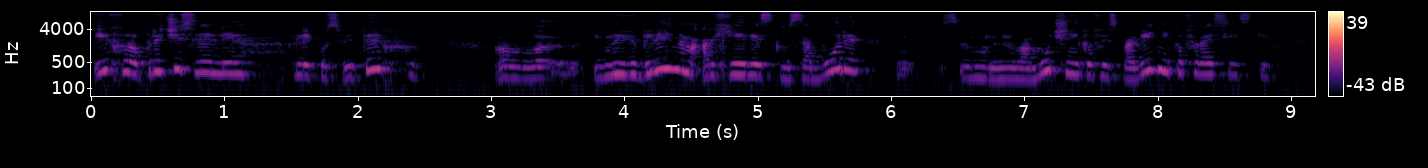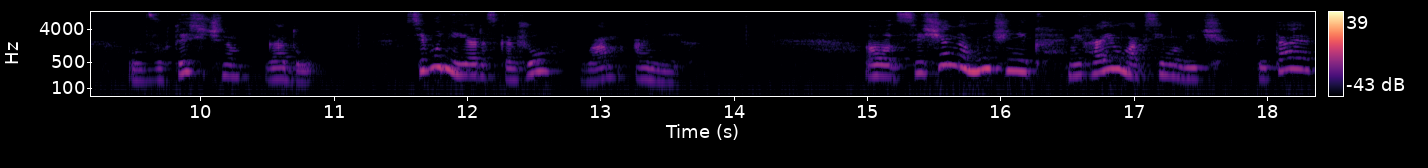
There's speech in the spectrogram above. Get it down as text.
Их причислили к лику святых в, на юбилейном архиерейском соборе новомучеников и исповедников российских – в 2000 году. Сегодня я расскажу вам о них. Э, священномученик Михаил Максимович Питаев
